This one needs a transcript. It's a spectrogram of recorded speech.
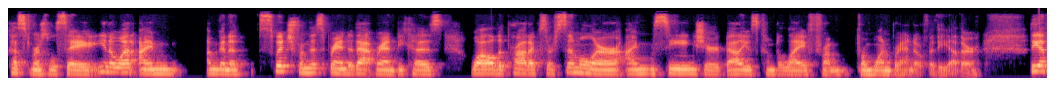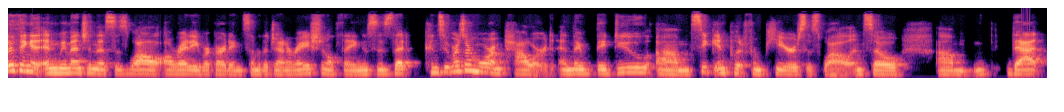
customers will say, you know what, I'm I'm going to switch from this brand to that brand because while the products are similar, I'm seeing shared values come to life from from one brand over the other. The other thing, and we mentioned this as well already regarding some of the generational things, is that consumers are more empowered and they they do um, seek input from peers as well, and so um, that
